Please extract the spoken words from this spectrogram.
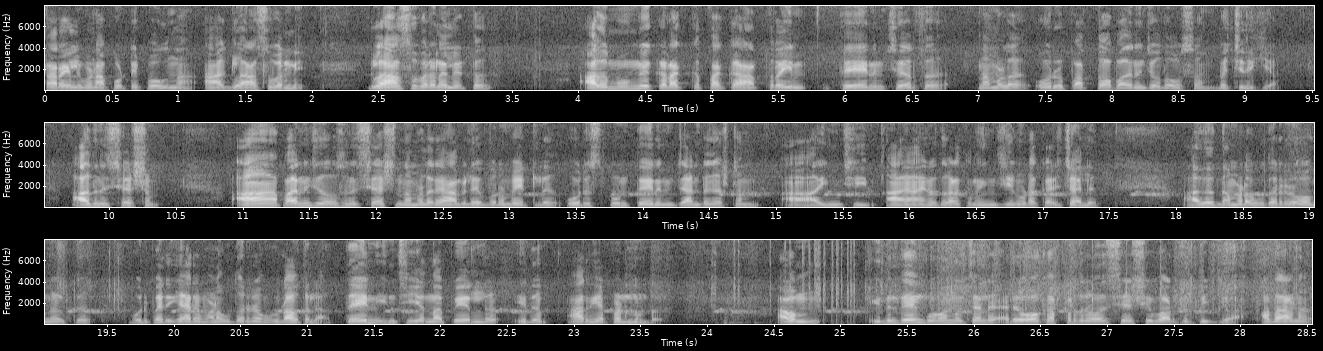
തറയിൽ വീണ പൊട്ടിപ്പോകുന്ന ആ ഗ്ലാസ് ഭരണി. ഗ്ലാസ് ഭരണിയിലിട്ട് അത് മുങ്ങിക്കിടക്കത്തക്ക അത്രയും തേനും ചേർത്ത് നമ്മൾ ഒരു പത്തോ പതിനഞ്ചോ ദിവസം വെച്ചിരിക്കുക. അതിനുശേഷം ആ പതിനഞ്ച് ദിവസത്തിന് ശേഷം നമ്മൾ രാവിലെ വെറും വയറ്റിൽ ഒരു സ്പൂൺ തേനും രണ്ട് കഷ്ണം ആ ഇഞ്ചിയും ആ അതിനകത്ത് കിടക്കുന്ന ഇഞ്ചിയും കൂടെ കഴിച്ചാൽ അത് നമ്മുടെ ഉദര രോഗങ്ങൾക്ക് ഒരു പരിഹാരമാണ്. ഉദര രോഗം ഉണ്ടാകത്തില്ല തേൻ ഇഞ്ചി എന്ന പേരിൽ ഇത് അറിയപ്പെടുന്നുണ്ട്. അപ്പം ഇതിന്റെയും ഗുണമെന്ന് വെച്ചാൽ രോഗപ്രതിരോധശേഷി വർദ്ധിപ്പിക്കുക. അതാണ്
